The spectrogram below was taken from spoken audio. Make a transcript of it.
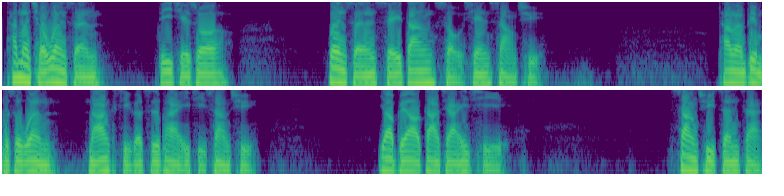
他们求问神，第一节说：“问神谁当首先上去。”他们并不是问哪几个支派一起上去。要不要大家一起上去征战，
